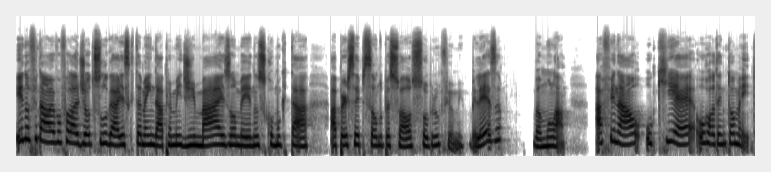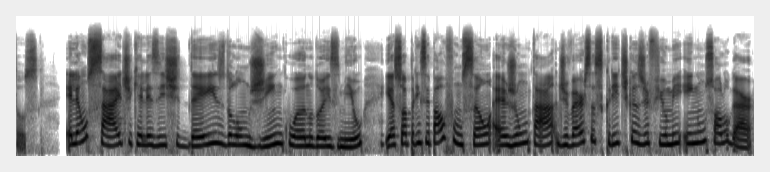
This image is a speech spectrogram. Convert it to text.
E no final eu vou falar de outros lugares que também dá para medir mais ou menos como que tá a percepção do pessoal sobre um filme, beleza? Vamos lá. Afinal, o que é o Rotten Tomatoes? Ele é um site que ele existe desde o longínquo ano 2000 e a sua principal função é juntar diversas críticas de filme em um só lugar,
